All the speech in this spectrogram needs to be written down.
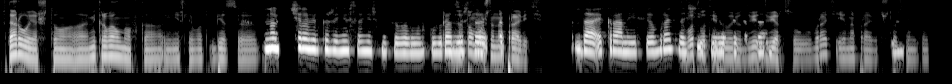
Второе, что э, микроволновка, если вот без... э, Ну, человека же не всунешь микроволновку, разве Зато что, можно направить. да, экран, если убрать Вот, вот я вот говорю, это две- да. дверцу убрать и направить. Что с ним будет?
